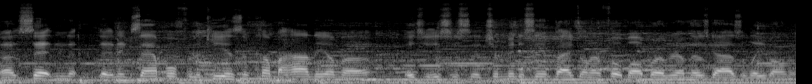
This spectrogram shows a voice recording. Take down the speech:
uh, setting an example for the kids that come behind them. Uh, it's, it's just a tremendous impact on our football program. Those guys will leave on it.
